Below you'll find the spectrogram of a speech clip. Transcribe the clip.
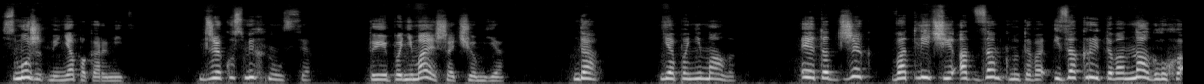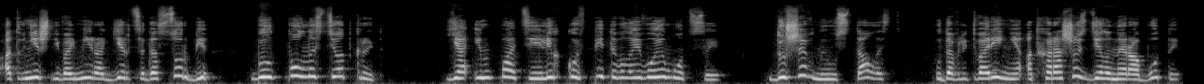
сможет меня покормить. Джек усмехнулся. Ты понимаешь, о чем я? Да, я понимала. Этот Джек, в отличие от замкнутого и закрытого наглухо от внешнего мира герцога Сорби, был полностью открыт. Я эмпатией легко впитывала его эмоции, душевную усталость, удовлетворение от хорошо сделанной работы,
